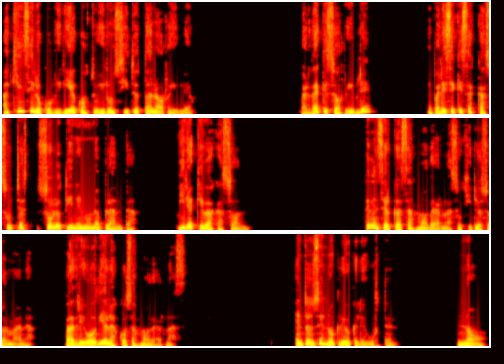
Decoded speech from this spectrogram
¿A quién se le ocurriría construir un sitio tan horrible? ¿Verdad que es horrible? Me parece que esas casuchas solo tienen una planta. Mira qué bajas son. Deben ser casas modernas, sugirió su hermana. Padre odia las cosas modernas. Entonces no creo que le gusten. No,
